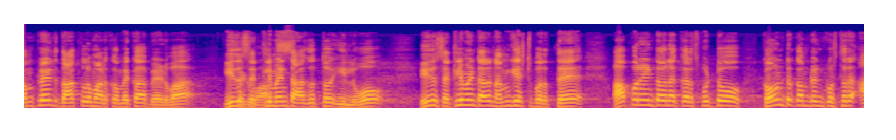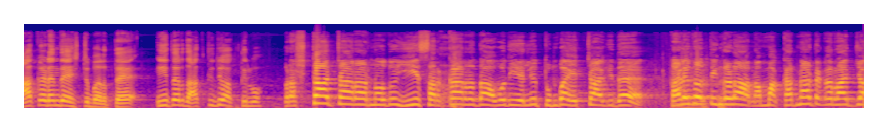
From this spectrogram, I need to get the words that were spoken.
ಕಂಪ್ಲೇಂಟ್ ದಾಖಲು ಮಾಡ್ಕೊಬೇಕಾ ಬೇಡವಾ? ಇದು ಸೆಟ್ಲ್ಮೆಂಟ್ ಆಗುತ್ತೋ ಇಲ್ವೋ? ಇದು ಸೆಟ್ಲ್ಮೆಂಟ್ ಆದರೆ ನಮ್ಗೆ ಎಷ್ಟು ಬರುತ್ತೆ? ಆಪೋನೆಂಟ್ ಅವನ್ನ ಕರೆಸ್ಬಿಟ್ಟು ಕೌಂಟರ್ ಕಂಪ್ಲೇಂಟ್ ಕೊಡ್ತಾರೆ ಆ ಕಡೆಯಿಂದ ಎಷ್ಟು ಬರುತ್ತೆ? ಈ ಥರದ್ದು ಆಗ್ತಿದ್ಯೋ ಆಗ್ತಿಲ್ವೋ? ಭ್ರಷ್ಟಾಚಾರ ಅನ್ನೋದು ಈ ಸರ್ಕಾರದ ಅವಧಿಯಲ್ಲಿ ತುಂಬಾ ಹೆಚ್ಚಾಗಿದೆ. ಕಳೆದ ತಿಂಗಳ ನಮ್ಮ ಕರ್ನಾಟಕ ರಾಜ್ಯ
